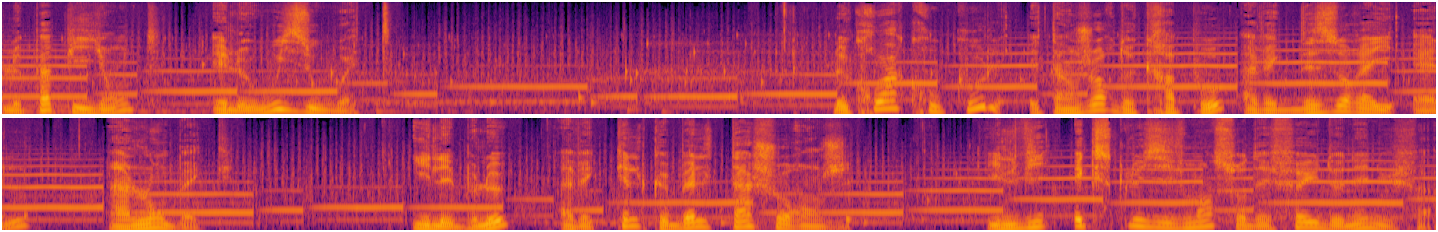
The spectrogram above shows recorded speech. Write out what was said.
le papillonte et le wizouette. Le croacrocoule est un genre de crapaud avec des oreilles ailes, un long bec. Il est bleu avec quelques belles taches orangées. Il vit exclusivement sur des feuilles de nénuphar.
